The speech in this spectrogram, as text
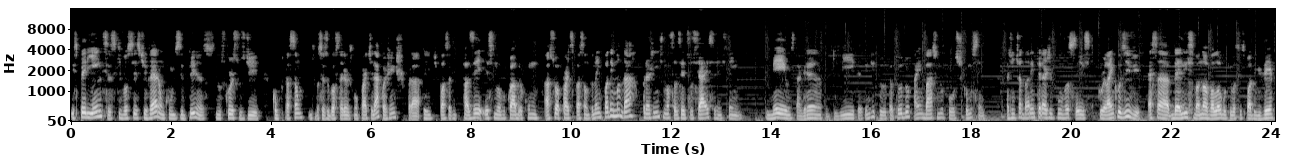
experiências que vocês tiveram com disciplinas nos cursos de computação que vocês gostariam de compartilhar com a gente, para que a gente possa fazer esse novo quadro com a sua participação também, podem mandar para a gente nossas redes sociais. A gente tem e-mail, Instagram, tem Twitter, tem de tudo, tá tudo aí embaixo no post, como sempre. A gente adora interagir com vocês por lá. Inclusive, essa belíssima nova logo que vocês podem ver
